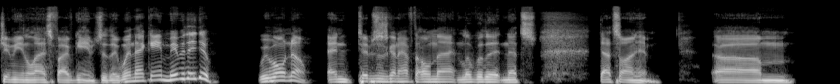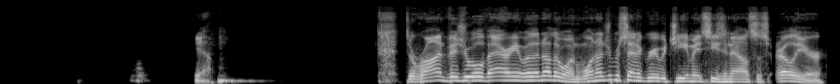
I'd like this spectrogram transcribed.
Jimmy in the last five games. Do they win that game? Maybe they do. We won't know. And Thibs is going to have to own that and live with it, and that's that's on him. Um, yeah. Duran visual variant with another one. 100% agree with GMAC's analysis earlier.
